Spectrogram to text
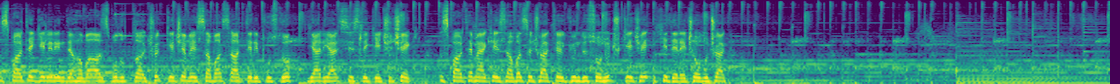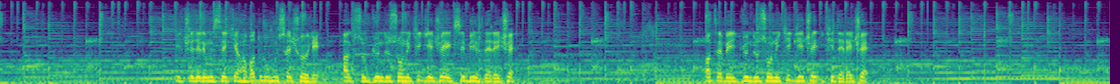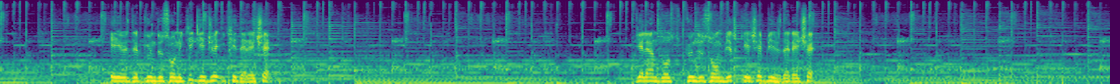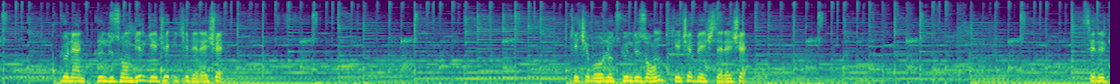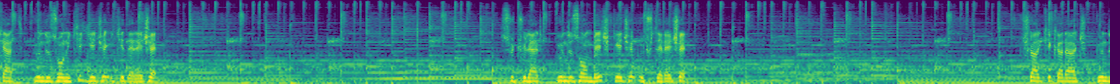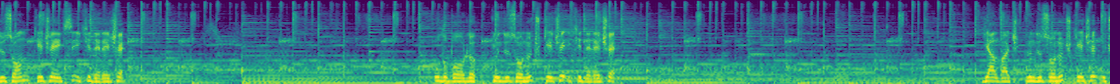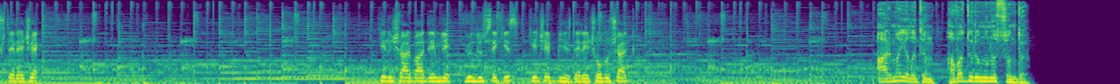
Isparta genelinde hava az bulutlu açık, gece ve sabah saatleri puslu, yer yer sisli geçecek. Isparta merkezde hava sıcaklığı gündüz 13, gece 2 derece olacak. İlçelerimizdeki hava durumu ise şöyle. Aksu gündüz 12, gece eksi 1 derece. Atabey gündüz 12, gece 2 derece. Eğirdir gündüz 12, gece 2 derece. Gelen dost gündüz 11, gece 1 derece. Gönen gündüz 11, gece 2 derece. Keçiborluk gündüz 10, gece 5 derece. Senirkent gündüz 12, gece 2 derece. Sütçüler gündüz 15, gece 3 derece. Şarkı Karaağaç gündüz 10, gece eksi 2 derece. Uluborlu gündüz 13, gece 2 derece. Yalvaç gündüz 13, gece 3 derece. Yenişar Bademli gündüz 8, gece 1 derece olacak. Arma Yalıtım hava durumunu sundu.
